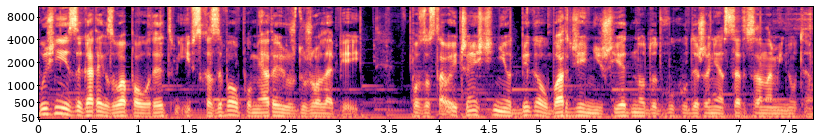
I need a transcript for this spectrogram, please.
Później zegarek złapał rytm i wskazywał pomiary już dużo lepiej. W pozostałej części nie odbiegał bardziej niż jedno do dwóch uderzenia serca na minutę.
